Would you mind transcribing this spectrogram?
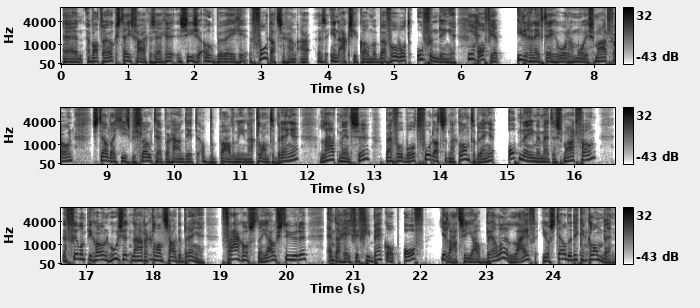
En wat wij ook steeds vaker zeggen, zie ze ook bewegen voordat ze gaan in actie komen. Bijvoorbeeld oefendingen. Ja. Of je hebt Iedereen heeft tegenwoordig een mooie smartphone. Stel dat je iets besloten hebt, we gaan dit op een bepaalde manier naar klanten brengen. Laat mensen bijvoorbeeld, voordat ze het naar klanten brengen, opnemen met een smartphone. Een filmpje gewoon hoe ze het naar de klant zouden brengen. Vraag of ze het naar jou sturen en daar geef je feedback op. Of je laat ze jou bellen live. Joh, stel dat ik een klant ben.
